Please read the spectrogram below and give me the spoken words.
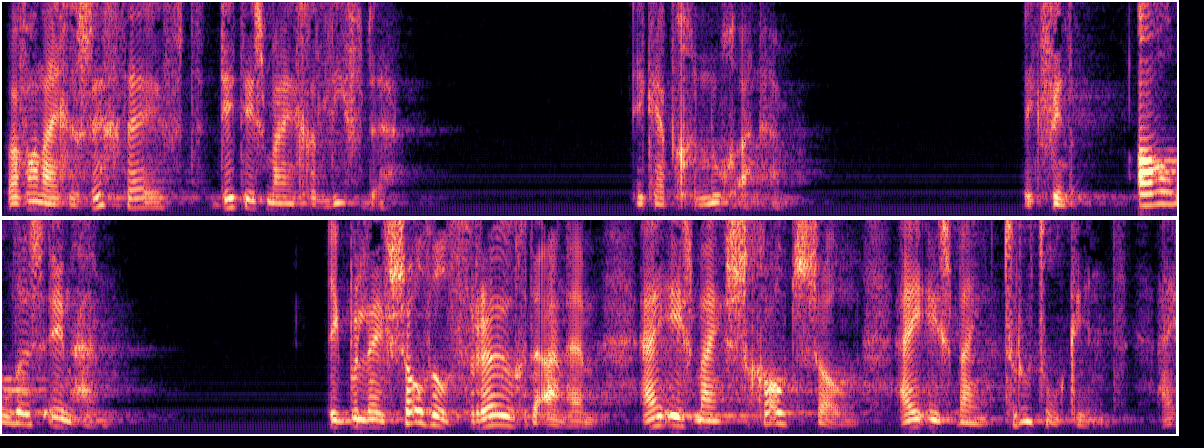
waarvan hij gezegd heeft, dit is mijn geliefde. Ik heb genoeg aan hem. Ik vind alles in hem. Ik beleef zoveel vreugde aan hem. Hij is mijn schootzoon. Hij is mijn troetelkind. Hij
